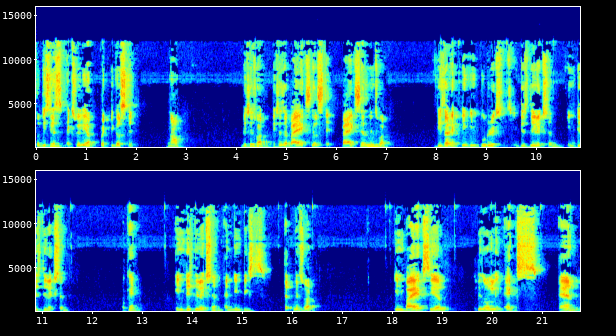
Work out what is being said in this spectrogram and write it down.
So this is actually a practical state. Now, this is what? This is a biaxial state. Biaxial means what? These are acting in two directions. In this direction, in this direction. Okay? In this direction and in this. That means what? In biaxial, it is only x and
